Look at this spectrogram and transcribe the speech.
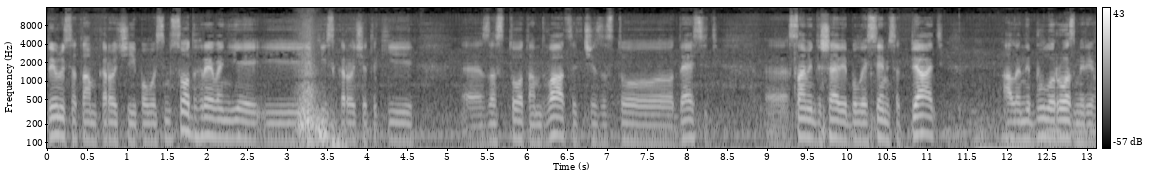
дивлюся, там коротше, і по 800 гривень є, і якісь коротше, такі е, за 100 там 20 чи за 110. Е, Самі дешеві були 75, але не було розмірів.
